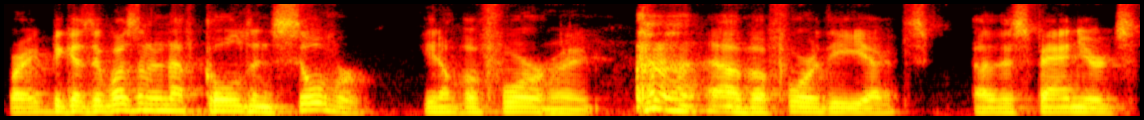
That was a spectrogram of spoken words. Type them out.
right, because there wasn't enough gold and silver you know, before right. uh, before the uh, uh, the Spaniards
